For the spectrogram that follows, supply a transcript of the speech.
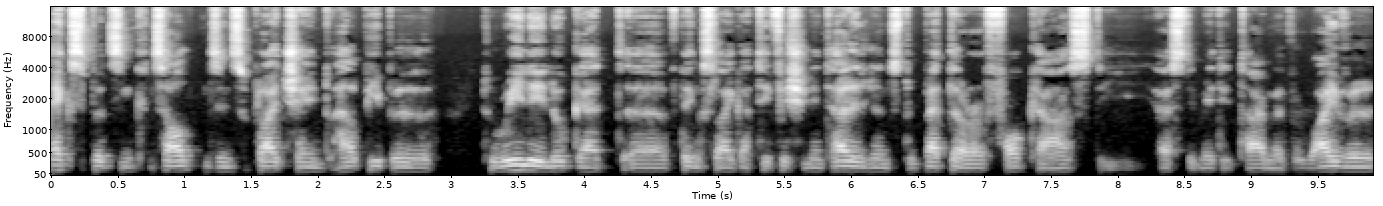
experts and consultants in supply chain to help people to really look at uh, things like artificial intelligence to better forecast the estimated time of arrival.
